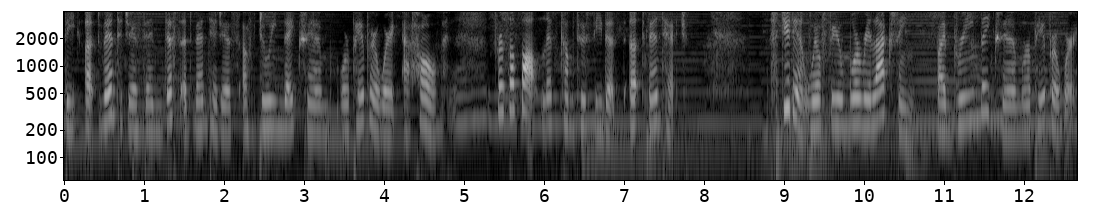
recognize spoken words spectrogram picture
the advantages and disadvantages of doing the exam or paperwork at home. First of all, let's come to see the advantage. Student will feel more relaxing by bringing the exam or paperwork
